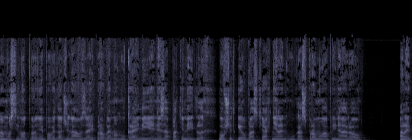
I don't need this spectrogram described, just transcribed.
No, musím otvorene povedať, že naozaj problémom Ukrajiny je nezaplatený dlh vo všetkých oblastiach, nielen u Gazpromu a plinárov, ale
